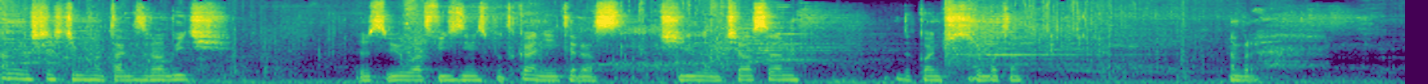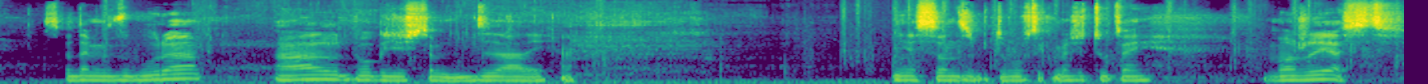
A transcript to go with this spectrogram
Ale na szczęście można tak zrobić, żeby sobie ułatwić z nim spotkanie i teraz silnym ciosem dokończyć robotę. Dobra. Spadamy w górę, albo gdzieś tam dalej. Heh. Nie sądzę, żeby to było w takim razie tutaj. Może jest.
